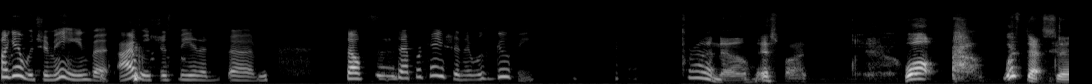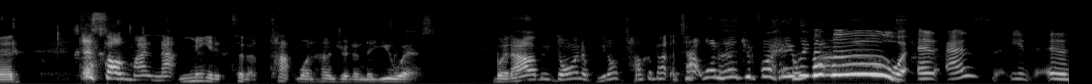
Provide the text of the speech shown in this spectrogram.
I get what you mean, but I was just being a um, self-deprecation. It was goofy. I know. It's fine. Well, with that said, this song might not made it to the top 100 in the U.S., but I'll be doing if we don't talk about the top 100 for Haley. Woohoo! And as you, uh,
